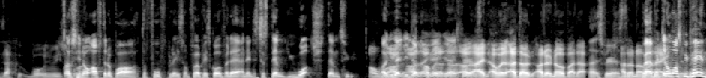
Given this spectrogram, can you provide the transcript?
Zach, what were we? talking Obviously, you about? know after the bar, the fourth place and third place go over there, and then it's just them. You watch them two. Oh, you, I, get- I, don't know. I, don't, I don't know about that. That experience. I don't know. But, about but that you know what must be either. pain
